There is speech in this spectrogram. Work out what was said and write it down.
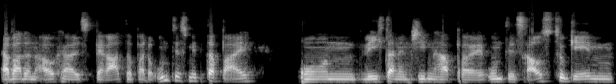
er war dann auch als Berater bei der UNTIS mit dabei und wie ich dann entschieden habe, bei UNTIS rauszugehen,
